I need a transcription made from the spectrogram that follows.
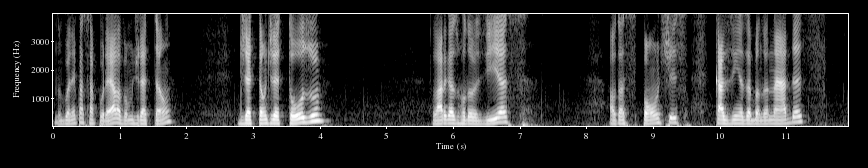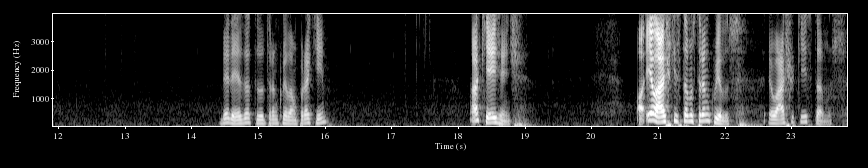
Não vou nem passar por ela, vamos diretão. Diretão, diretoso. Largas rodovias. Altas pontes. Casinhas abandonadas. Beleza, tudo tranquilão por aqui. Ok, gente. Eu acho que estamos tranquilos. Eu acho que estamos.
